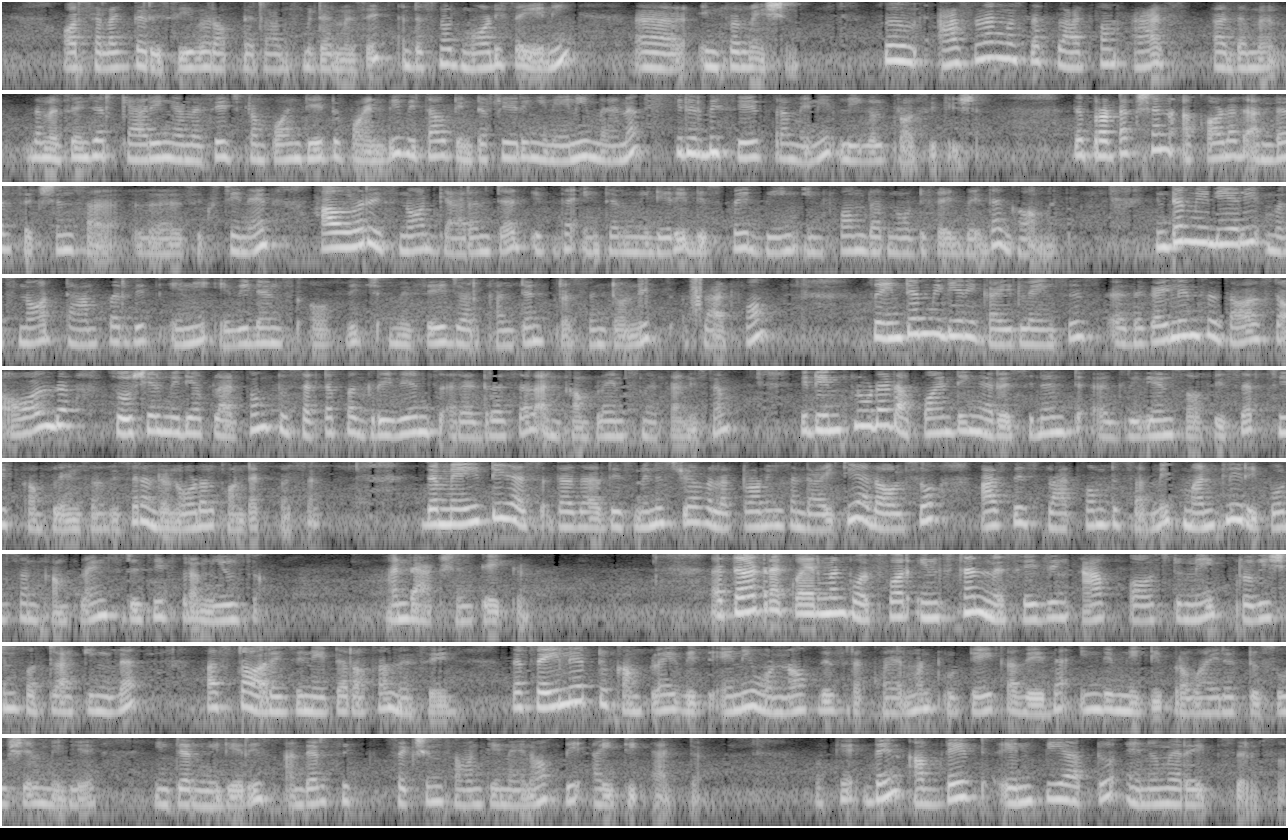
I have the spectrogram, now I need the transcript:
or select the receiver of the transmitter message and does not modify any uh, information. So as long as the platform acts uh, the, the messenger carrying a message from point A to point B without interfering in any manner, it will be safe from any legal prosecution. The protection accorded under section uh, 69 however is not guaranteed if the intermediary despite being informed or notified by the government. Intermediary must not tamper with any evidence of which message or content present on its platform so intermediary guidelines is uh, the guidelines has asked all the social media platform to set up a grievance redressal and compliance mechanism. It included appointing a resident grievance officer, chief compliance officer and a nodal contact person. The MeitY has, that, that is Ministry of Electronics and IT had also asked this platform to submit monthly reports on complaints received from user and action taken. A third requirement was for instant messaging app was to make provision for tracking the first originator of a message. The failure to comply with any one of these requirements would take away the indemnity provided to social media intermediaries under section 79 of the IT Act. Okay, then update NPR to enumerate self.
